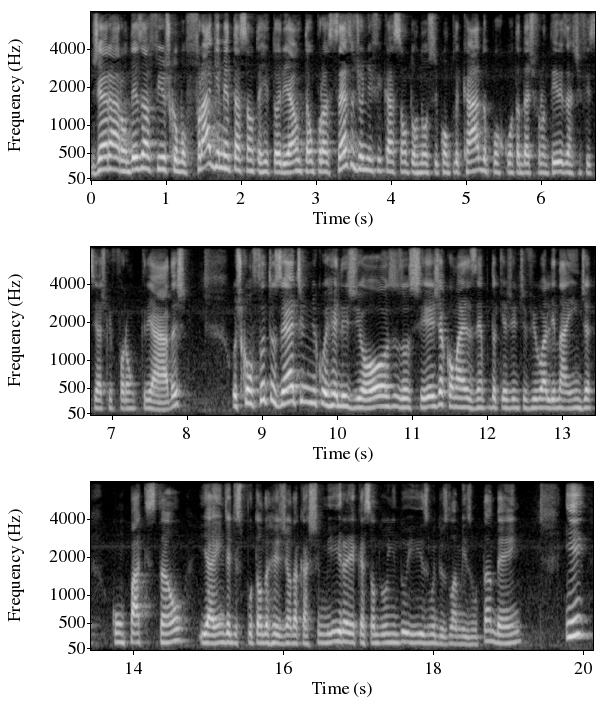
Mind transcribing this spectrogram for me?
geraram desafios como fragmentação territorial, então o processo de unificação tornou-se complicado por conta das fronteiras artificiais que foram criadas. Os conflitos étnicos e religiosos, ou seja, como é exemplo do que a gente viu ali na Índia com o Paquistão e a Índia disputando a região da Caxemira e a questão do hinduísmo e do islamismo também. E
